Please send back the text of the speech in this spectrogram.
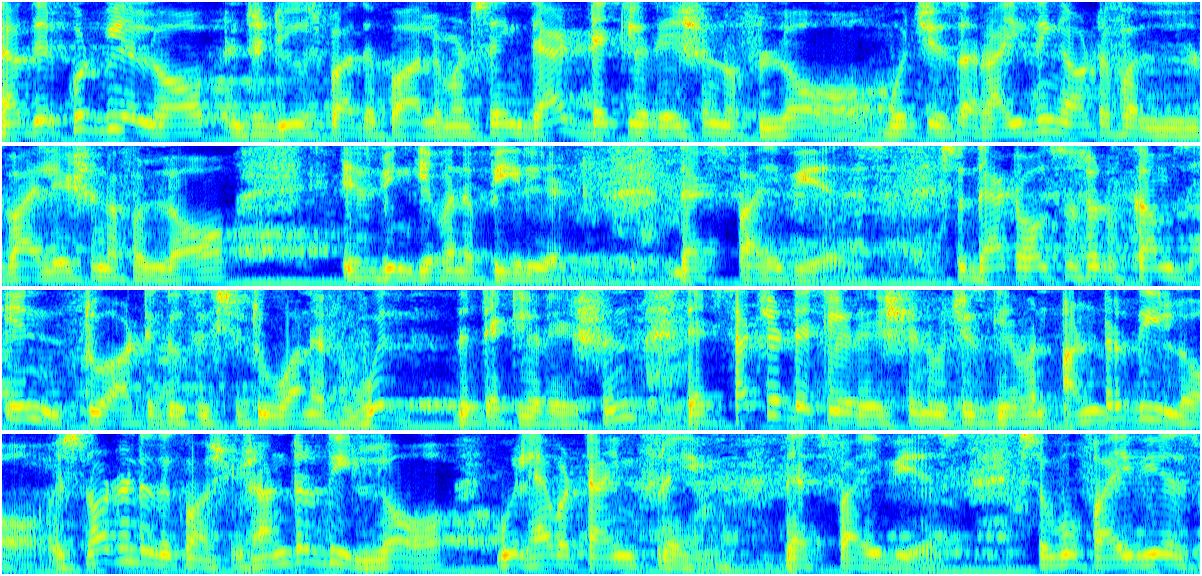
Now, there could be a law introduced by the parliament saying that declaration of law, which is arising out of a violation of a law, is being given a period. That's five years. So that also sort of comes into Article 62.1f with the declaration that such a declaration which is given under the law, it's not under the constitution, under the law will have a time frame. That's five years. So five years,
